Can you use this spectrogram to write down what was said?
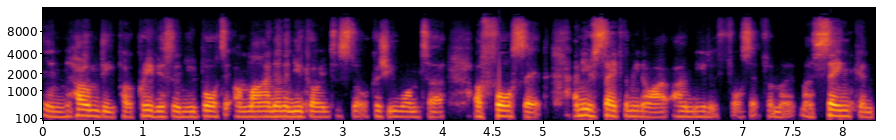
in Home Depot previously and you bought it online and then you go into store because you want a, a faucet and you say to them, you know, I, I need a faucet for my, my sink and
